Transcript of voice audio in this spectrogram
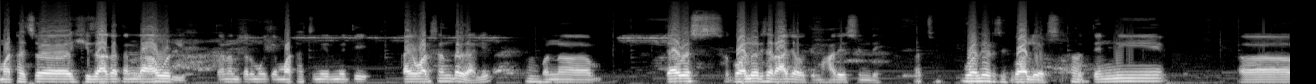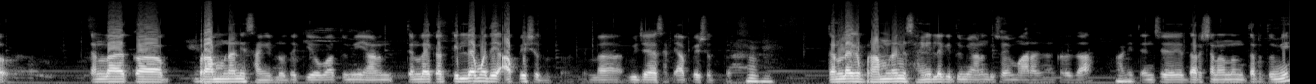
मठाचं ही जागा त्यांना आवडली. त्यानंतर मग त्या मठाची निर्मिती काही वर्षानंतर झाली. पण त्यावेळेस ग्वाल्हेरचे राजा होते महादेव शिंदे. अच्छा. ग्वालियरचे ग्वालियर्स. तर त्यांनी त्यांना एका ब्राह्मणाने सांगितलं होतं की बाबा तुम्ही त्यांना एका किल्ल्यामध्ये अपयश येत होतं. त्यांना विजयासाठी अपयश येत होतं. त्यांना एका ब्राह्मणाने सांगितलं की तुम्ही आनंदी स्वामी महाराजांकडे जा आणि त्यांचे दर्शनानंतर तुम्ही.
